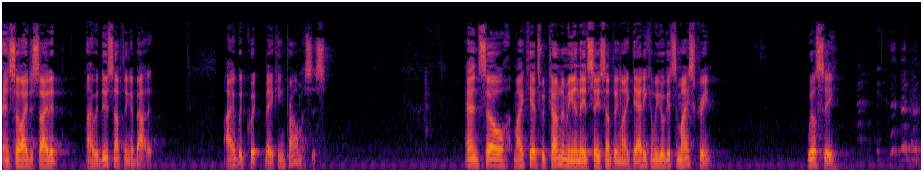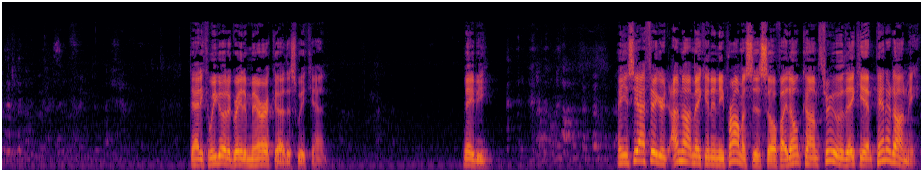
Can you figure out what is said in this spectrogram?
And so I decided I would do something about it. I would quit making promises. And so my kids would come to me and they'd say something like, Daddy, can we go get some ice cream? We'll see. Daddy, can we go to Great America this weekend? Maybe. And you see, I figured I'm not making any promises, so if I don't come through, they can't pin it on me.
